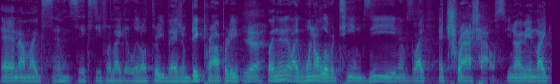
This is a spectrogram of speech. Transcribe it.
and I'm like seven sixty for like a little three bedroom, big property. Yeah. But then it like went all over TMZ, and it was like a trash house. You know what I mean? Like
